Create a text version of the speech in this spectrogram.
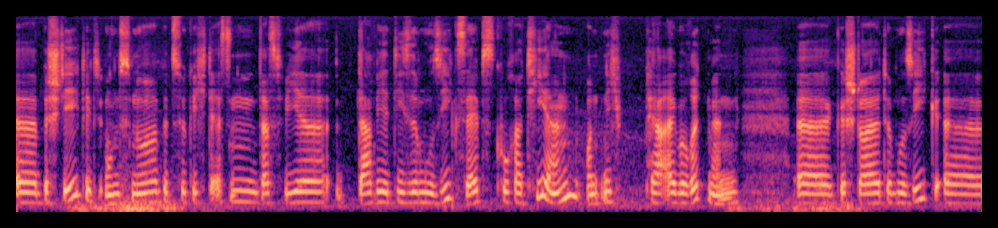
äh, bestätigt uns nur bezüglich dessen, dass wir, da wir diese Musik selbst kuratieren und nicht per Algorithmen äh, gesteuerte Musik äh,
